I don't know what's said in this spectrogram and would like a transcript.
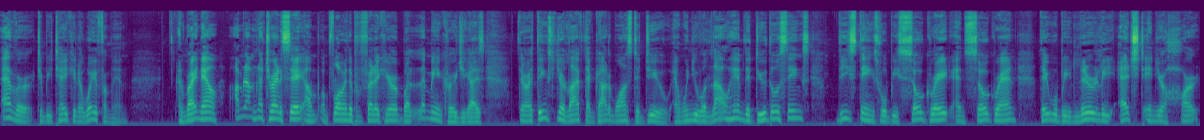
ever to be taken away from him. And right now, I'm not, I'm not trying to say I'm, I'm flowing the prophetic here, but let me encourage you guys. There are things in your life that God wants to do. And when you allow Him to do those things, these things will be so great and so grand, they will be literally etched in your heart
